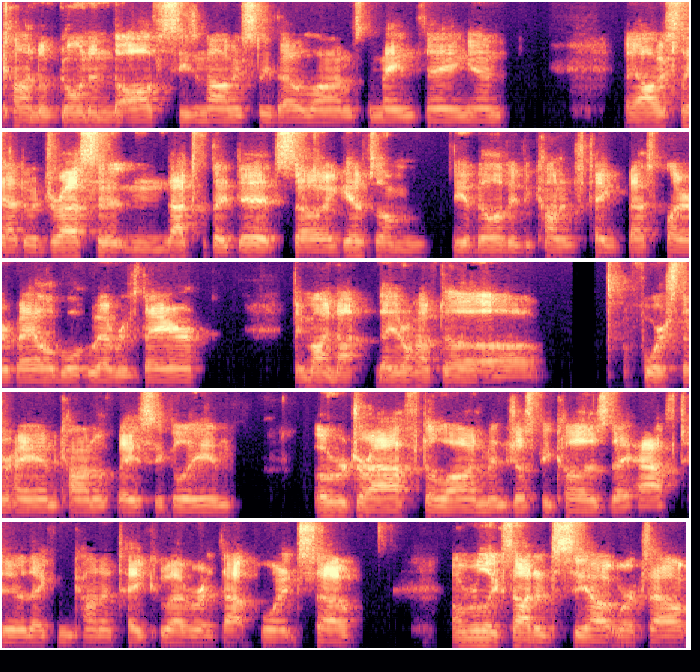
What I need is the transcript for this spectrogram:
kind of going into the off season, obviously, the O line is the main thing. And they obviously had to address it, and that's what they did. So, it gives them the ability to kind of just take best player available, whoever's there. They might not, they don't have to uh, force their hand, kind of basically. And overdraft a lineman just because they have to. They can kind of take whoever at that point. So I'm really excited to see how it works out.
